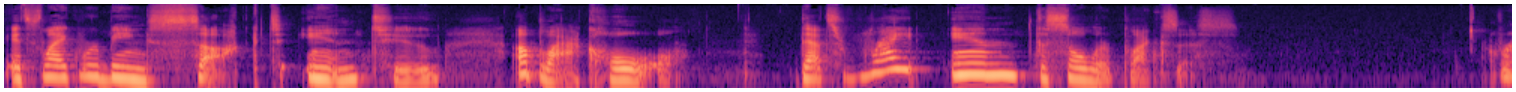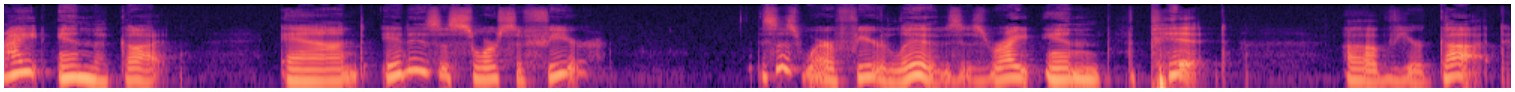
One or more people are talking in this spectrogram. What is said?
It's like we're being sucked into a black hole that's right in the solar plexus, right in the gut. And it is a source of fear. This is where fear lives, is right in the pit of your gut.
